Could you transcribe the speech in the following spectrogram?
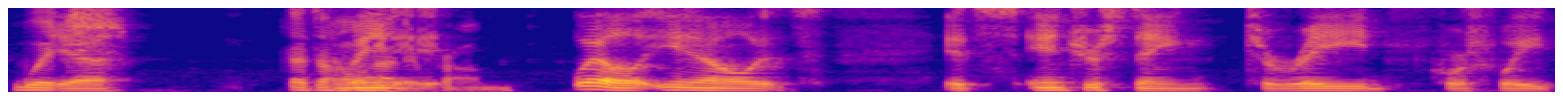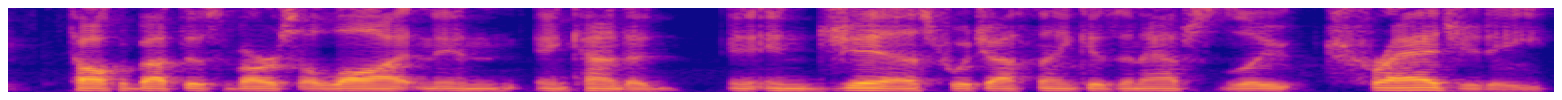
Which yeah. that's a whole I mean, other it, problem. Well, you know, it's it's interesting to read. Of course, we talk about this verse a lot and in, in kind of in jest, which I think is an absolute tragedy.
